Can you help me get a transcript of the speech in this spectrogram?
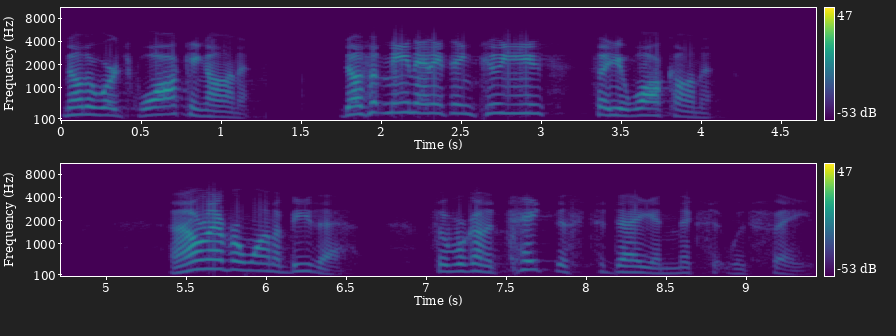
In other words, walking on it. Doesn't mean anything to you, so you walk on it. And I don't ever want to be that. So we're going to take this today and mix it with faith.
